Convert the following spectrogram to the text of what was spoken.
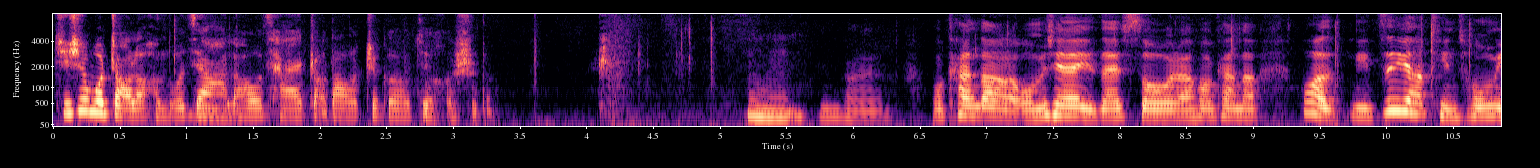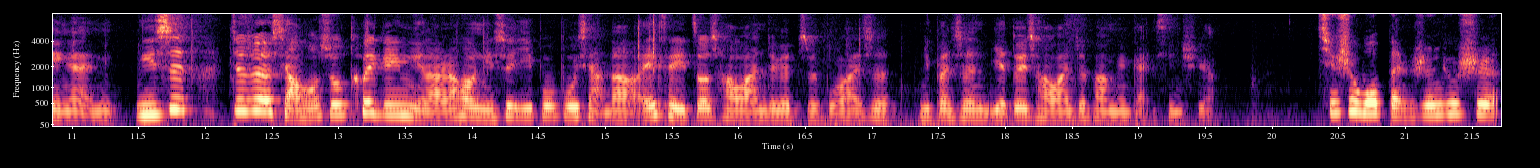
其实我找了很多家，然后才找到这个最合适的。嗯，明白了。我看到了，我们现在也在搜，然后看到哇，你这个挺聪明哎，你你是就是小红书推给你了，然后你是一步步想到哎可以做潮玩这个直播，还是你本身也对潮玩这方面感兴趣啊？其实我本身就是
